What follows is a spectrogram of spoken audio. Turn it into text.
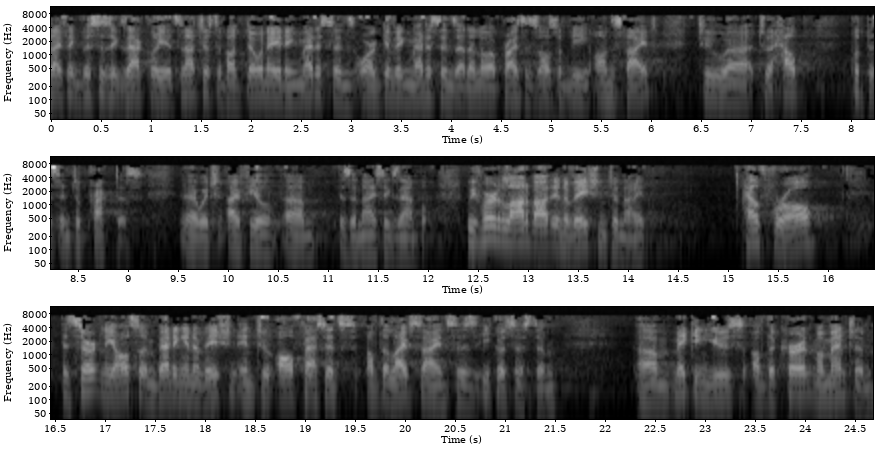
I think this is exactly, it's not just about donating medicines or giving medicines at a lower price, it's also being on-site to uh, to help put this into practice, uh, which I feel um, is a nice example. We've heard a lot about innovation tonight. Health for All is certainly also embedding innovation into all facets of the life sciences ecosystem, um, making use of the current momentum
